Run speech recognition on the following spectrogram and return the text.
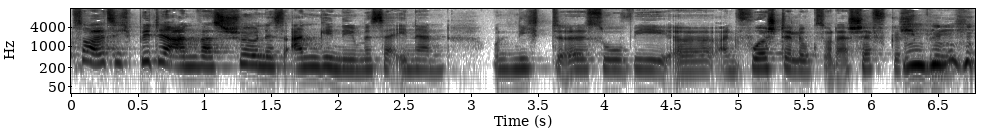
soll sich bitte an was Schönes, Angenehmes erinnern und nicht äh, so wie äh, ein Vorstellungs- oder Chefgespräch.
